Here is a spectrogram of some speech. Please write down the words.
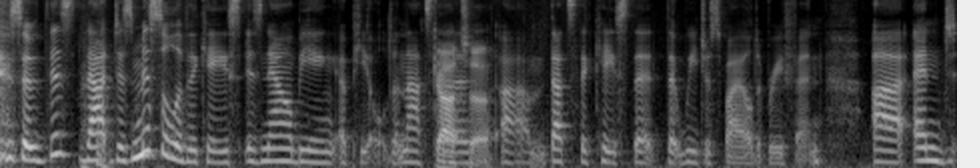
so this that dismissal of the case is now being appealed, and that's Gotcha. the um, that's the case that that we just filed a brief in, uh, and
